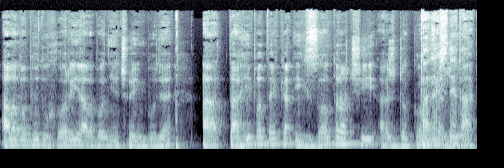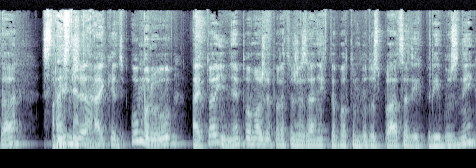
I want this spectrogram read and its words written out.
alebo budú chorí, alebo niečo im bude. A tá hypotéka ich zotročí až do konca Presne života. Tak s tým, Presne že tak. aj keď umrú, aj to im nepomôže, pretože za nich to potom budú splácať ich príbuzní.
